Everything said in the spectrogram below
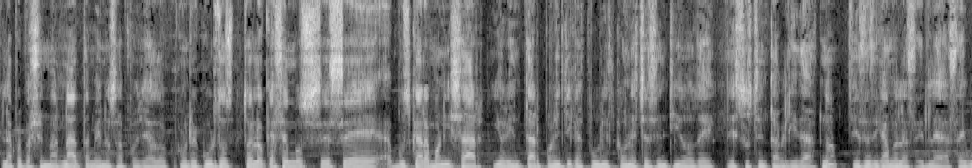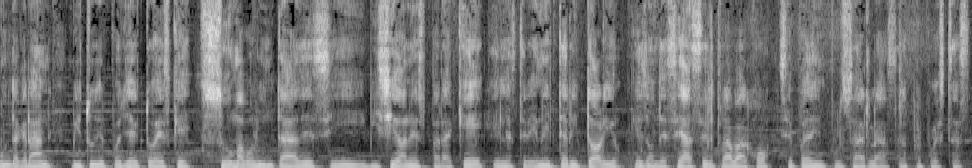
la propia Semarnat también nos apoyado con recursos. Entonces lo que hacemos es eh, buscar armonizar y orientar políticas públicas con este sentido de, sustentabilidad, ¿no? Esa es, digamos, la, segunda gran virtud del proyecto es que suma voluntades y visiones para que en, en el territorio, que es donde se hace el trabajo, se puedan impulsar las, las propuestas.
